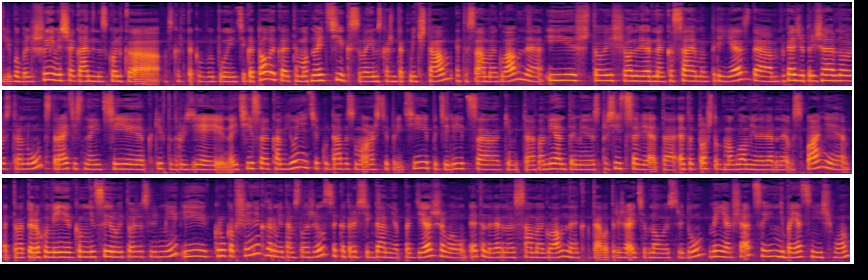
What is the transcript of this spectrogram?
либо большими шагами, насколько, скажем так, вы будете готовы к этому, но идти к своим, скажем так, мечтам, это самое главное. И что еще, наверное, касаемо приезда, опять же, приезжая в новую страну, старайтесь найти каких-то друзей, найти свое комьюнити, куда вы сможете прийти, поделиться какими-то моментами, клиентами, спросить совета. Это то, что помогло мне, наверное, в Испании. Это, во-первых, умение коммуницировать тоже с людьми. И круг общения, который мне там сложился, который всегда меня поддерживал, это, наверное, самое главное, когда вы приезжаете в новую среду. Умение общаться и не бояться ничего.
